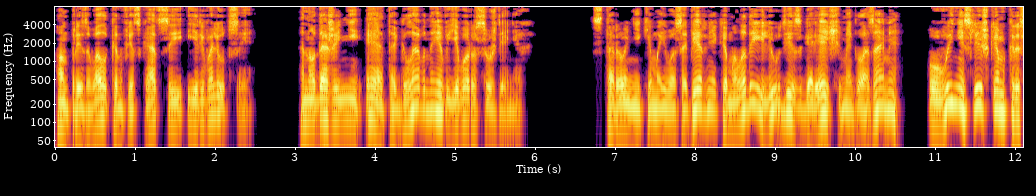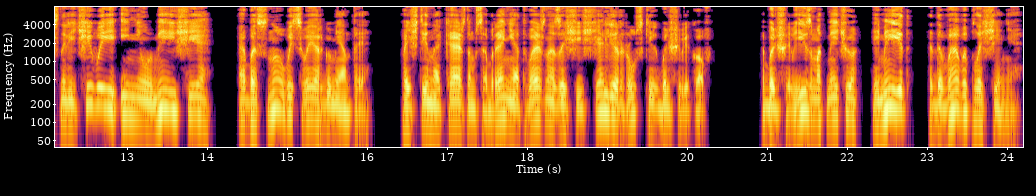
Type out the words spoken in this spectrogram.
он призывал к конфискации и революции. Но даже не это главное в его рассуждениях. Сторонники моего соперника, молодые люди с горящими глазами, увы, не слишком красноречивые и не умеющие обосновывать свои аргументы, почти на каждом собрании отважно защищали русских большевиков. Большевизм, отмечу, имеет два воплощения.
